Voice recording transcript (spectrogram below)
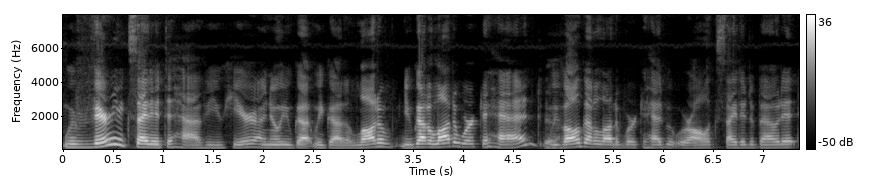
we're very excited to have you here. I know you've got we've got a lot of you've got a lot of work ahead. We've all got a lot of work ahead, but we're all excited about it.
